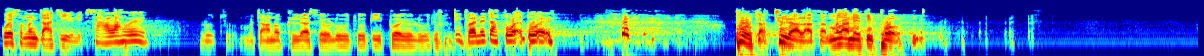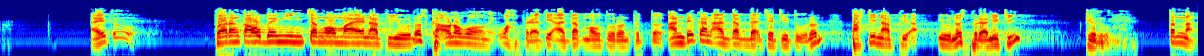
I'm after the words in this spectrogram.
Gue seneng caci cilik. Salah we. Lucu. Mecano gelas ya lucu, tiba ya lucu. Tibane cah tuwek-tuwek. Bocah jelalatan, melane tiba. nah itu barang kau benginceng omae Nabi Yunus gak ono wong. Wah, berarti adab mau turun betul. Andai kan adab tidak jadi turun, pasti Nabi Yunus berani di di rumah. Tenang.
